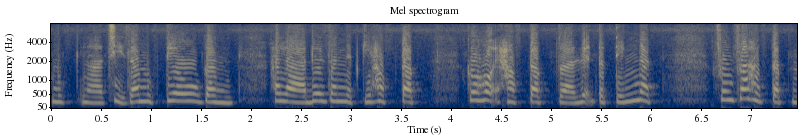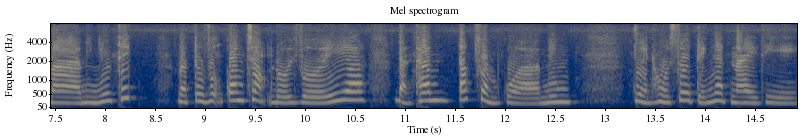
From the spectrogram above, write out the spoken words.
mục à, chỉ ra mục tiêu gần hay là đưa ra nhật ký học tập cơ hội học tập và luyện tập tiếng nhật phương pháp học tập mà mình yêu thích và từ vựng quan trọng đối với à, bản thân tác phẩm của mình quyển hồ sơ tiếng nhật này thì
